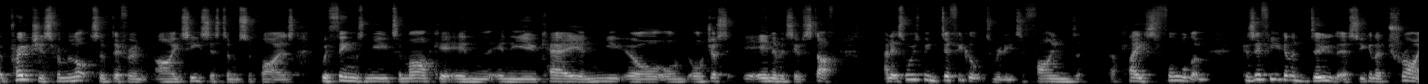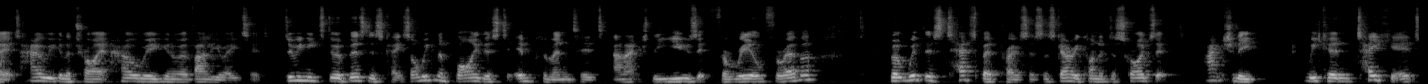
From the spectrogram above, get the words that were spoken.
approaches from lots of different IT system suppliers with things new to market in in the UK and new, or, or, or just innovative stuff. And it's always been difficult, really, to find a place for them. Because if you're going to do this, you're going to try it. How are we going to try it? How are we going to evaluate it? Do we need to do a business case? Are we going to buy this to implement it and actually use it for real forever? But with this testbed process, as Gary kind of describes it, actually we can take it,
